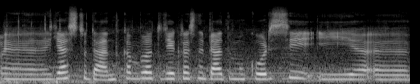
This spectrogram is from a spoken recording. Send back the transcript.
Е, Я студентка, була тоді якраз на п'ятому курсі і е,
